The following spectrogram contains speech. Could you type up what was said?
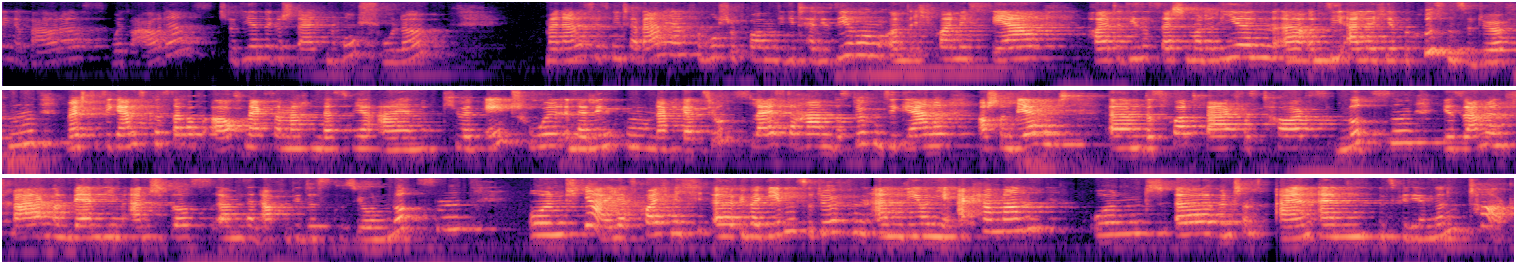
Nothing About Us Without Us, Studierende gestalten Hochschule. Mein Name ist Jasmin Tabarian vom Hochschulforum Digitalisierung und ich freue mich sehr, heute diese Session moderieren äh, und Sie alle hier begrüßen zu dürfen. Ich möchte Sie ganz kurz darauf aufmerksam machen, dass wir ein Q&A-Tool in der linken Navigationsleiste haben. Das dürfen Sie gerne auch schon während ähm, des Vortrags, des Talks nutzen. Wir sammeln Fragen und werden die im Anschluss ähm, dann auch für die Diskussion nutzen. Und ja, jetzt freue ich mich, äh, übergeben zu dürfen an Leonie Ackermann und äh, wünsche uns allen einen inspirierenden Talk.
